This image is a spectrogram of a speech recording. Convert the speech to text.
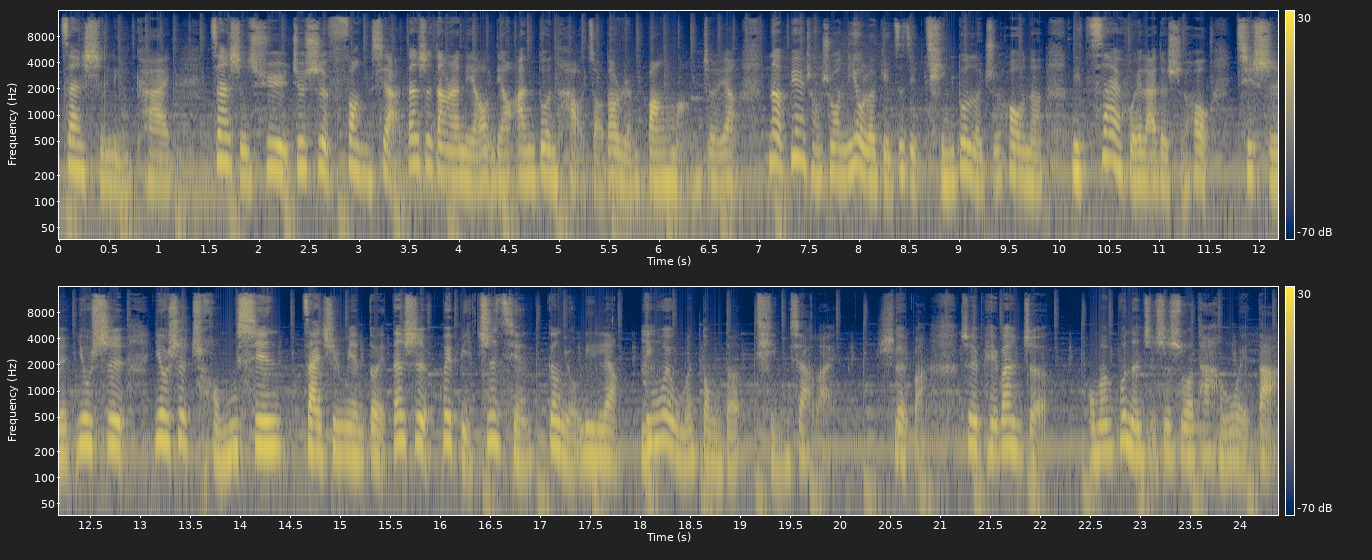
暂时离开。暂时去就是放下，但是当然你要你要安顿好，找到人帮忙，这样那变成说你有了给自己停顿了之后呢，你再回来的时候，其实又是又是重新再去面对，但是会比之前更有力量，因为我们懂得停下来，嗯、对吧？所以陪伴者，我们不能只是说他很伟大。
